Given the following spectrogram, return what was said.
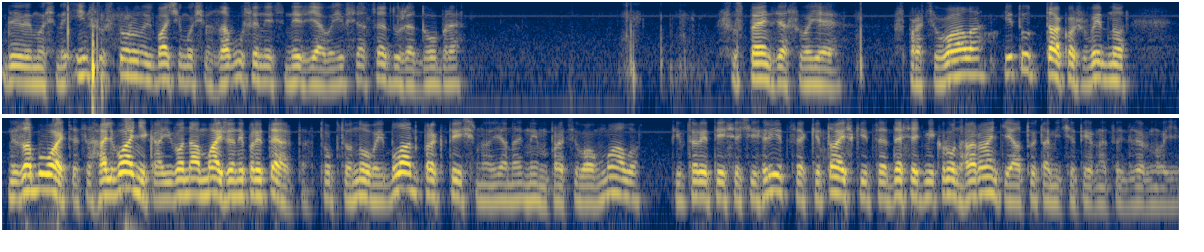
Дивимось ми іншу сторону і бачимо, що завусениць не з'явився. Це дуже добре. Суспензія своє спрацювала. І тут також видно, не забувайте, це гальваніка і вона майже не притерта. Тобто новий бланк практично, я над ним працював мало. Півтори тисячі грід, це китайський, це 10 мікрон гарантія, а то там і 14 зерно є.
